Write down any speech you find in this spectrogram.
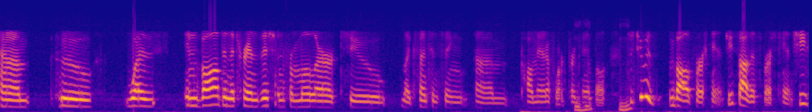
um, who was involved in the transition from Mueller to like sentencing um, Paul Manafort, for example. So she was involved firsthand. She saw this firsthand. She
